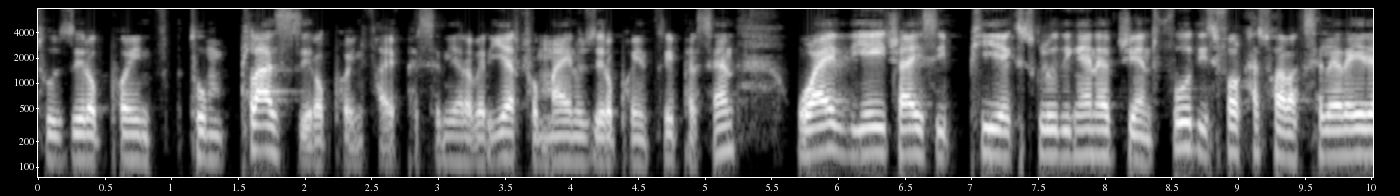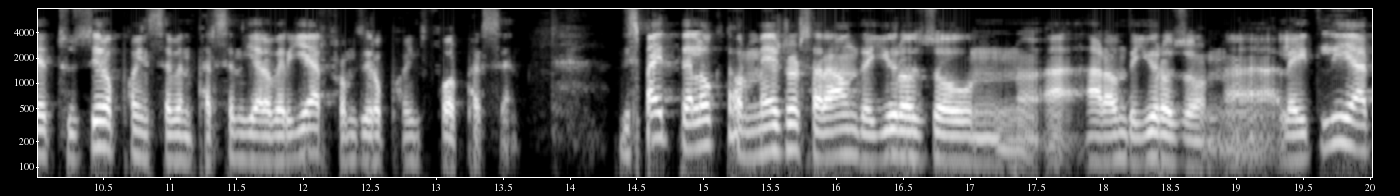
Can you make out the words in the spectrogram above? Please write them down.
to 0. to plus 0.5% year over year from minus 0.3%, while the HICP excluding energy and food is forecast to have accelerated to 0.7% year over year from 0.4%. Despite the lockdown measures around the eurozone, uh, around the eurozone uh, lately, at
